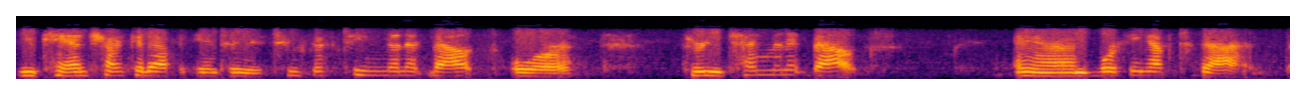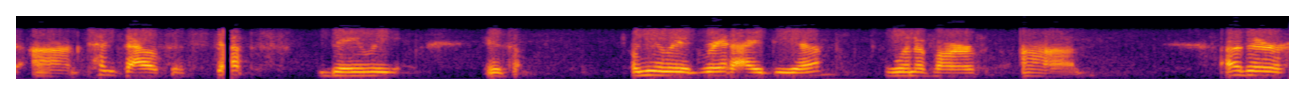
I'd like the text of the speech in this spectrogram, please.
You can chunk it up into two 15 minute bouts or three 10 minute bouts and working up to that um, 10,000 steps daily is really a great idea. One of our um, other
